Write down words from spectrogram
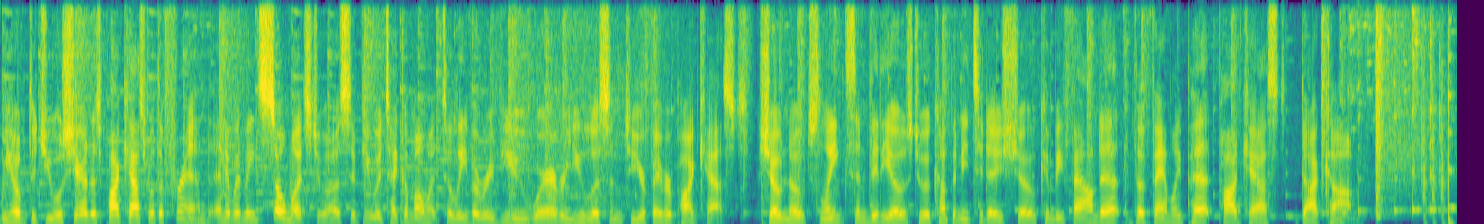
We hope that you will share this podcast with a friend, and it would mean so much to us if you would take a moment to leave a review wherever you listen to your favorite podcasts. Show notes, links, and videos to accompany today's show can be found at thefamilypetpodcast.com.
